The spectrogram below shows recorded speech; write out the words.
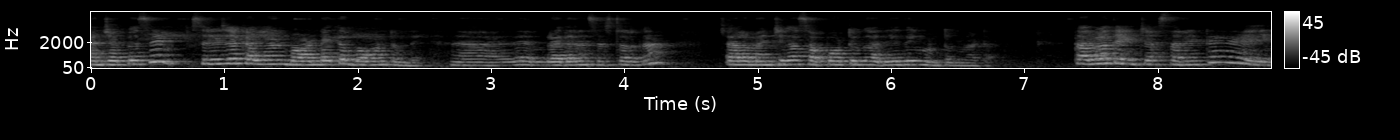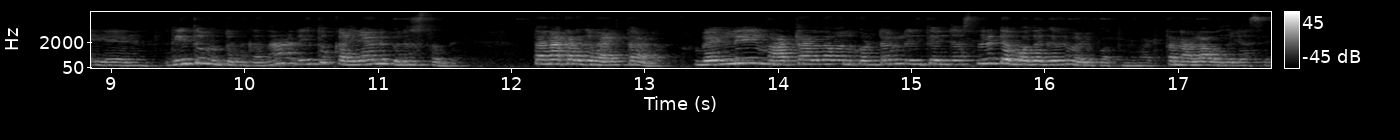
అని చెప్పేసి శ్రీజ కళ్యాణ్ బాండ్ అయితే బాగుంటుంది. అదే బ్రదర్ అండ్ సిస్టర్గా చాలా మంచిగా సపోర్టివ్గా అది ఇది ఉంటుందన్నమాట. తర్వాత ఏం చేస్తారంటే రీతు ఉంటుంది కదా రీతు కళ్యాణ్ పిలుస్తుంది. తను అక్కడికి వెళ్తాడు. వెళ్ళి మాట్లాడదాం అనుకుంటే రీతు ఏం చేస్తుంది? డెమో దగ్గరికి వెళ్ళిపోతుంది అనమాట తను అలా వదిలేసి.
